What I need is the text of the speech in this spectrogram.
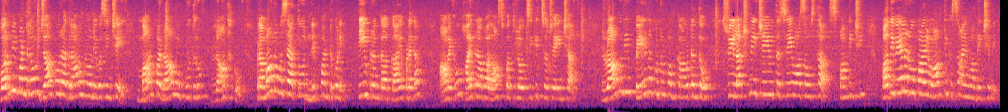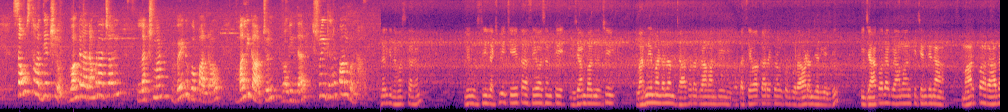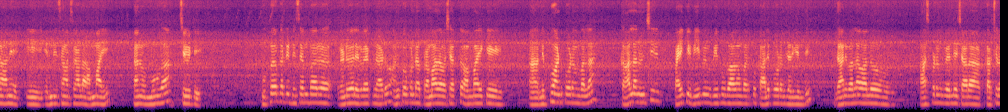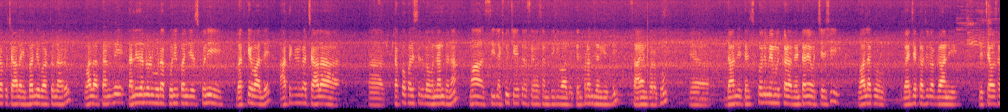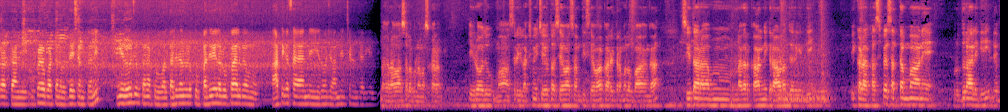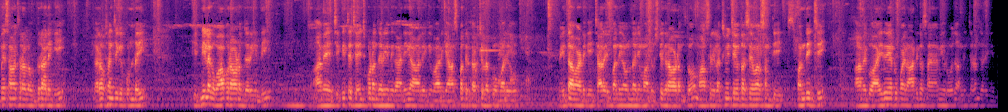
వర్మి మండలం జాకోరా గ్రామంలో నివసించే మార్ప రాము కూతురు రాధకు ప్రమాదవశాత్తు నిప్పంటుకుని తీవ్రంగా గాయపడగా ఆమెకు హైదరాబాద్ ఆసుపత్రిలో చికిత్స చేయించారు. రాముది పేద కుటుంబం కావటంతో శ్రీ లక్ష్మీ చేయూత సేవా సంస్థ స్పందించి పదివేల రూపాయలు ఆర్థిక సాయం అందించింది. సంస్థ అధ్యక్షులు వంగల రమణాచారి లక్ష్మణ్ వేణుగోపాలరావు మల్లికార్జున్ రవీందర్ శ్రీధర్ పాల్గొన్నారు. అందరికీ నమస్కారం. మేము శ్రీ లక్ష్మీ చేత సేవా సమితి నిజామాబాద్ నుంచి వర్ణి మండలం జాకోర గ్రామానికి ఒక సేవా కార్యక్రమం కొరకు రావడం జరిగింది. ఈ జాకోర గ్రామానికి చెందిన మార్ప రాధా అనే ఈ ఎనిమిది సంవత్సరాల అమ్మాయి తను మూగ చెవిటి ముప్పై ఒకటి డిసెంబర్ రెండు వేల ఇరవై ఒకటి నాడు అనుకోకుండా ప్రమాదవశాత్తు అమ్మాయికి నిప్పు అంటుకోవడం వల్ల కాళ్ళ నుంచి పైకి వీపు వీపు భాగం వరకు కాలిపోవడం జరిగింది. దానివల్ల వాళ్ళు హాస్పిటల్కి వెళ్ళి చాలా ఖర్చులకు చాలా ఇబ్బంది పడుతున్నారు. వాళ్ళ తండ్రి తల్లిదండ్రులు కూడా కూలీ పని చేసుకొని బతికే వాళ్ళే. ఆర్థికంగా చాలా తక్కువ పరిస్థితిలో ఉన్నందున మా శ్రీ లక్ష్మీ చైతన్య సేవ సమితికి వాళ్ళు తెలపడం జరిగింది సాయం కొరకు. దాన్ని తెలుసుకొని మేము ఇక్కడ వెంటనే వచ్చేసి వాళ్ళకు వైద్య ఖర్చులకు కానీ నిత్యావసరాలు కానీ ఉపయోగపడుతున్న ఉద్దేశంతో ఈరోజు తనకు వాళ్ళ తల్లిదండ్రులకు పదివేల రూపాయలు మేము ఆర్థిక సాయాన్ని ఈరోజు అందించడం జరిగింది. నగరవాసులకు నమస్కారం. ఈరోజు మా శ్రీ లక్ష్మీ చేయుత సేవా సమితి సేవా కార్యక్రమంలో భాగంగా సీతారాం నగర్ కాలనీకి రావడం జరిగింది. ఇక్కడ కస్పే సత్తమ్మ అనే వృద్ధురాలికి డెబ్బై సంవత్సరాల వృద్ధురాలికి గర్భసంచికి పుండై కిడ్నీలకు వాపు రావడం జరిగింది. ఆమె చికిత్స చేయించుకోవడం జరిగింది కానీ వాళ్ళకి వారికి ఆసుపత్రి ఖర్చులకు మరియు మిగతా వాటికి చాలా ఇబ్బందిగా ఉందని మా దృష్టికి రావడంతో మా శ్రీ లక్ష్మీ చేయుత సేవా సమితి స్పందించి ఆమెకు ఐదు వేల రూపాయల ఆర్థిక సాయం ఈరోజు రోజు అందించడం జరిగింది.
